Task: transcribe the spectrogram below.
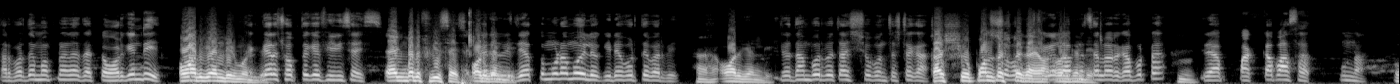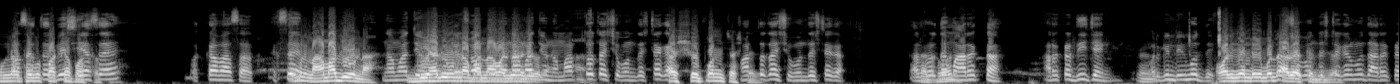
তারপর দাম আপনারা একটা অর্গেন্ডি মধ্যে। একবারে সব থেকে ফ্রি সাইজ একবারে ফ্রি সাইজ অর্গ্যান্ডি যে এত মোটা মহিলা কি এটা পড়তে পারবে। হ্যাঁ অর্গ্যান্ডি এটার দাম পড়বে চারশো পঞ্চাশ টাকা। চারশো পঞ্চাশ টাকা আপনার অর্গ্যান্ডি সালোয়ার কাপড়টা। এটা পাক্কা পাঁচ হাত উন্না। ওনা থাকবে পাক্কা পাঁচ পাক্কা পাঁচ দেখছেন? নামাজিও না নামাজে বিহারি বা নামাজি উন্না নামাজে যেগুলো। না মাত্র টাকা। মাত্র তারপর? দাম আরেকটা আরেকটা ডিজাইন। অর্গেন্ডির মধ্যে। মধ্যে টাকার মধ্যে আরেকটা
